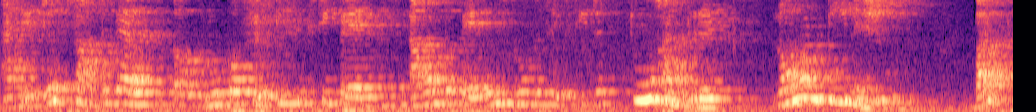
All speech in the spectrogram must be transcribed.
and it just started as a group of 50 60 parents. Now the parents group has exceeded 200, not on teen issues, but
